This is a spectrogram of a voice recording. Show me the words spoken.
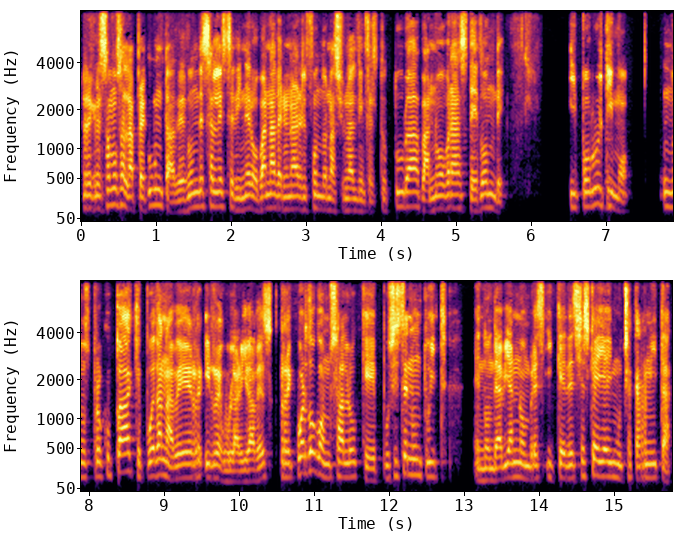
Regresamos a la pregunta, ¿de dónde sale este dinero? ¿Van a drenar el Fondo Nacional de Infraestructura? ¿Van obras? ¿De dónde? Y por último, nos preocupa que puedan haber irregularidades. Recuerdo, Gonzalo, que pusiste en un tuit en donde había nombres y que decías que ahí hay mucha carnita.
